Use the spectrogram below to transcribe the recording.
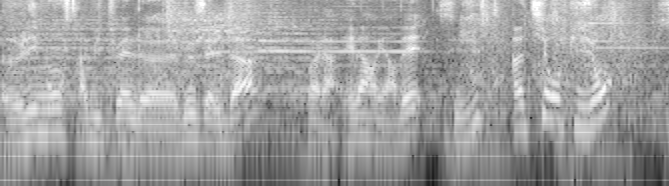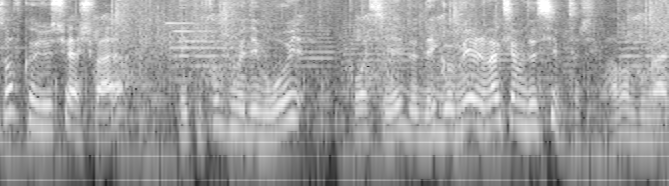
euh, les monstres habituels de Zelda. Voilà, et là regardez, c'est juste un tir au pigeon, sauf que je suis à cheval et qu'il faut que je me débrouille pour essayer de dégommer le maximum de cibles. J'ai vraiment du mal.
